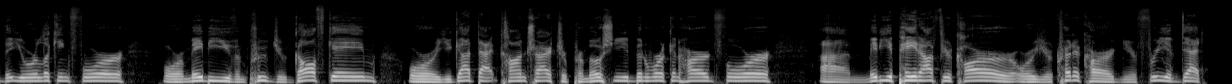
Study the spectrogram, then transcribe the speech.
that you were looking for, or maybe you've improved your golf game or you got that contract or promotion you've been working hard for. Um, maybe you paid off your car or, your credit card and you're free of debt.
